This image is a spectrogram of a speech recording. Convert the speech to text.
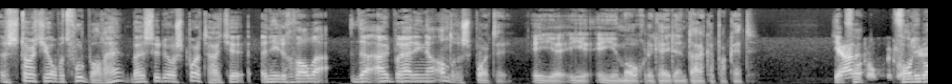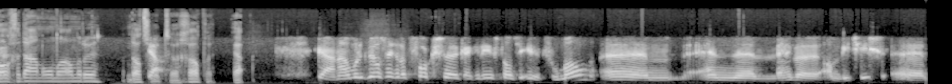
eh, stort je op het voetbal. Hè? Bij Studio Sport had je in ieder geval de, de uitbreiding naar andere sporten... In je, in, je, in je mogelijkheden en takenpakket. Je Ja, hebt dat vo- klopt, dat klopt, volleybal ja. gedaan onder andere, dat Ja. soort eh, grappen. Ja. Ja, nou moet ik wel zeggen dat Fox, kijk in eerste instantie is het voetbal. Ehm, en we hebben ambities. Ehm,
